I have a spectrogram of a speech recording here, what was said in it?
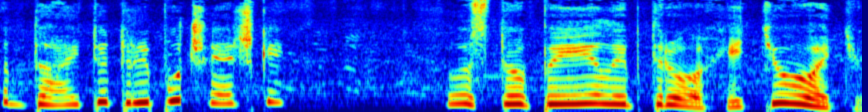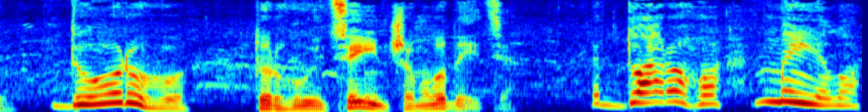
дайте три пучечки. Уступили б трохи, тьотю. Дорого. торгується інша молодиця. Дорого, мило,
